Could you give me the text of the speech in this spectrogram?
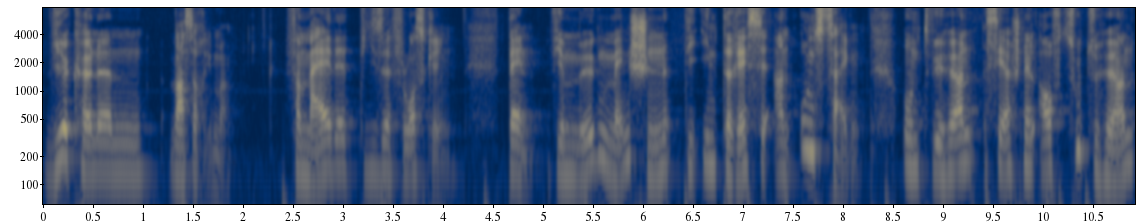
wir können was auch immer. Vermeide diese Floskeln. Denn wir mögen Menschen, die Interesse an uns zeigen. Und wir hören sehr schnell auf zuzuhören,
